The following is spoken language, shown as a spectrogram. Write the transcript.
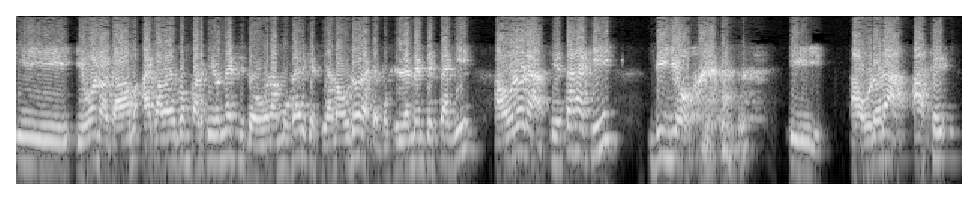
y, bueno, acaba, de compartir un éxito una mujer que se llama Aurora, que posiblemente está aquí. Aurora, si estás aquí, di yo. y Aurora, hace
